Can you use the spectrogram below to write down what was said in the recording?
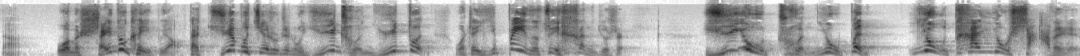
啊，我们谁都可以不要，但绝不接受这种愚蠢、愚钝。我这一辈子最恨的就是愚又蠢又笨、又贪又傻的人。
